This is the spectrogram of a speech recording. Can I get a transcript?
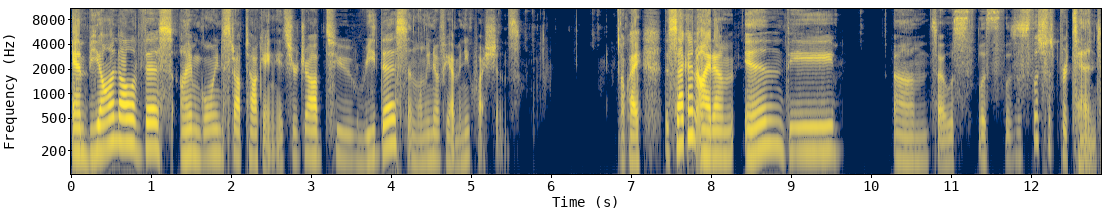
And beyond all of this, I'm going to stop talking. It's your job to read this and let me know if you have any questions. Okay, the second item in the um, so let's, let's, let's, just, let's just pretend.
